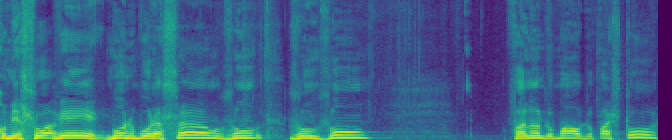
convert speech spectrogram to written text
começou a haver murmuração, zum, zum, zum, falando mal do pastor,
